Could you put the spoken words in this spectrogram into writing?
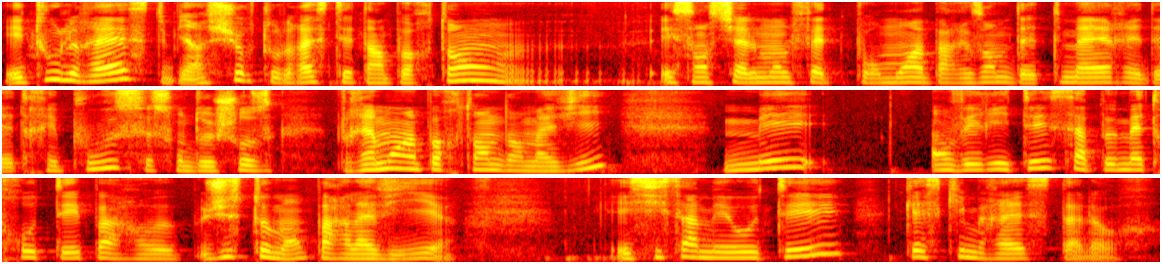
Et tout le reste, bien sûr, tout le reste est important. Euh, essentiellement le fait pour moi, par exemple, d'être mère et d'être épouse, ce sont deux choses vraiment importantes dans ma vie. Mais en vérité, ça peut m'être ôté par, euh, justement par la vie. Et si ça m'est ôté, qu'est-ce qui me reste alors?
